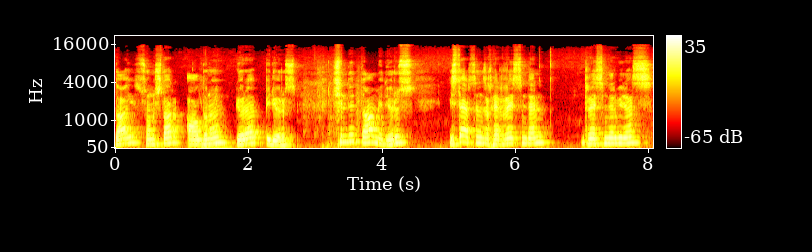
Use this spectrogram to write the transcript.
daha iyi sonuçlar aldığını görebiliyoruz. Şimdi devam ediyoruz. İsterseniz resimlerin resimleri biraz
